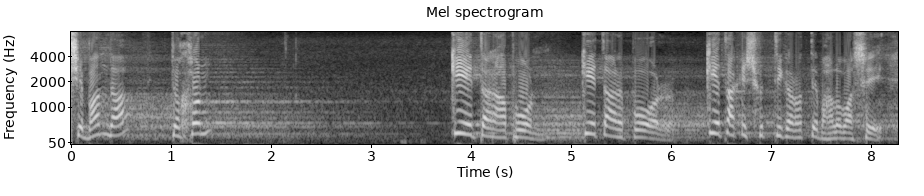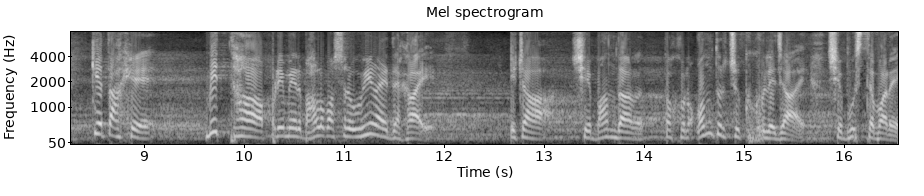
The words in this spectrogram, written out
সে বান্দা তখন কে তার আপন, কে তার পর, কে তাকে সত্যিকার অর্থে ভালোবাসে, কে তাকে মিথ্যা প্রেমের ভালোবাসার অভিনয় দেখায়, এটা সে বান্দার তখন অন্তর্চক্ষু খুলে যায়। সে বুঝতে পারে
